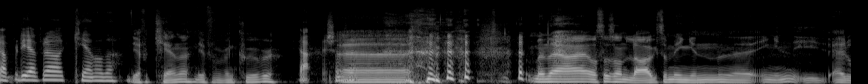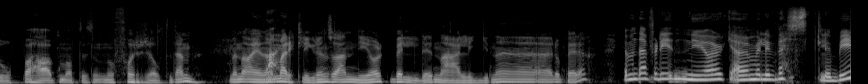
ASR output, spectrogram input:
Ja, for de er fra Canada. De er fra Canada, de er fra Vancouver. Ja, skjønner. Eh, men det er også sånn lag som ingen, ingen i Europa har på en måte sånn noe forhold til dem. Men av en eller annen merkelig grunn så er New York veldig nærliggende europeere. Ja, men det er fordi New York er jo en veldig vestlig by.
